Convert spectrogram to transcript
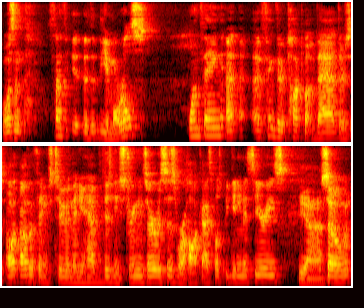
wasn't it's not the, the, Immortals one thing? I, I- I think they've talked about that. There's other things too, and then you have Disney streaming services where Hawkeye's supposed to be getting a series. Yeah, So,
